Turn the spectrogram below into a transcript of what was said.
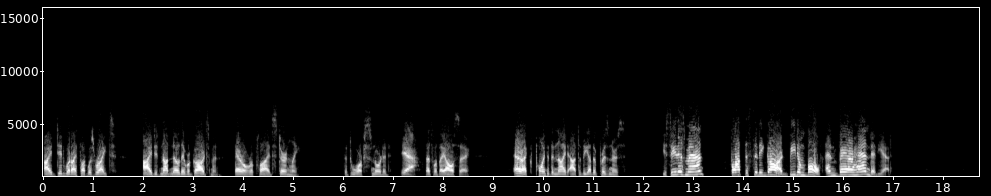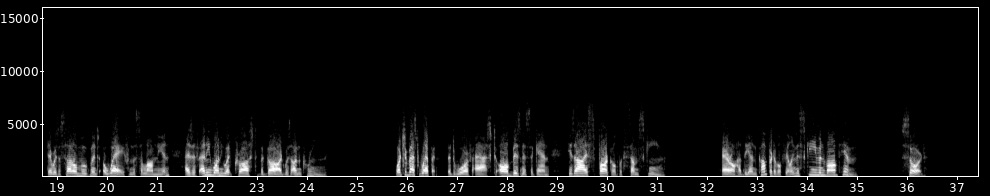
I did what I thought was right. I did not know they were guardsmen, Errol replied sternly. The dwarf snorted. Yeah, that's what they all say. Arak pointed the knight out to the other prisoners. You see this man? Fought the city guard, beat 'em both, and bare-handed yet. There was a subtle movement away from the Solamnian, as if anyone who had crossed the guard was unclean. What's your best weapon? the dwarf asked, all business again. His eyes sparkled with some scheme. Errol had the uncomfortable feeling the scheme involved him. Sword.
